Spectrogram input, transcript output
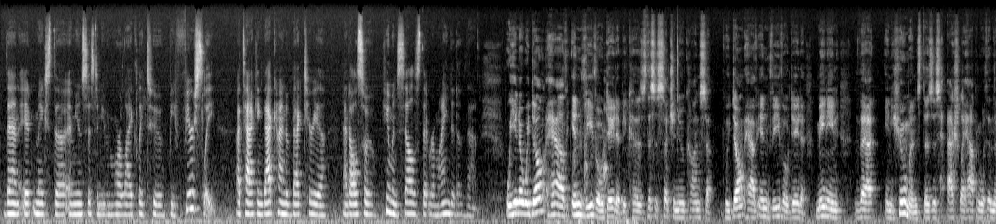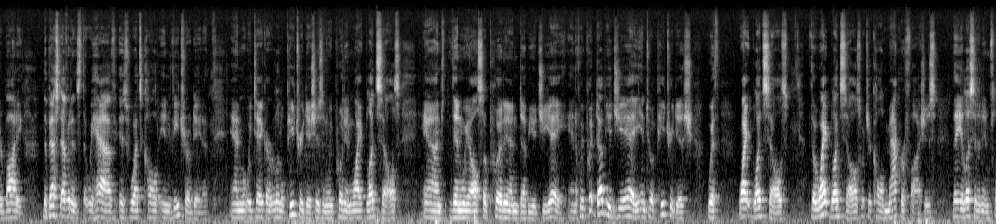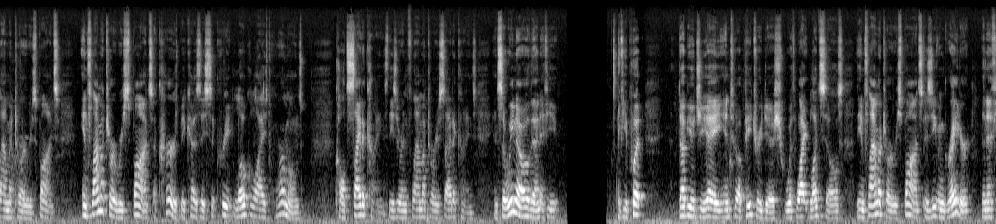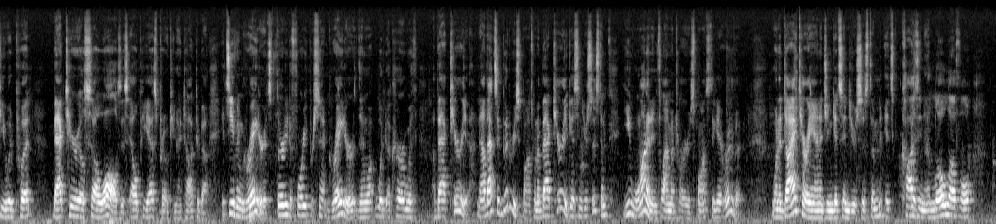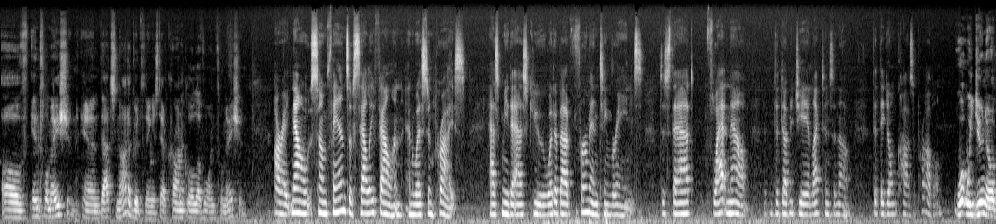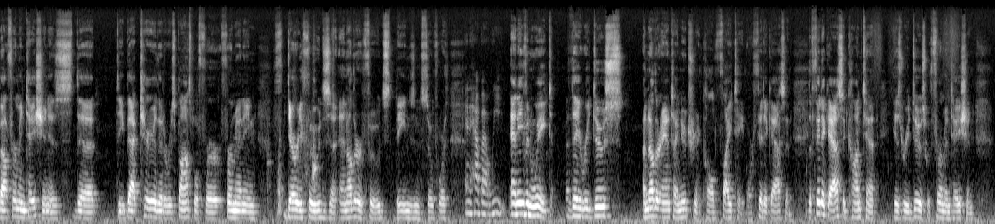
then it makes the immune system even more likely to be fiercely attacking that kind of bacteria and also human cells that remind it of that. Well, you know, we don't have in vivo data because this is such a new concept. We don't have in vivo data, meaning that in humans, does this actually happen within their body? The best evidence that we have is what's called in vitro data. And what we take our little petri dishes and we put in white blood cells and then we also put in WGA. And if we put WGA into a petri dish with white blood cells, the white blood cells, which are called macrophages, they elicit an inflammatory response. Inflammatory response occurs because they secrete localized hormones called cytokines. These are inflammatory cytokines. And so we know then if you if you put WGA into a petri dish with white blood cells, the inflammatory response is even greater than if you would put bacterial cell walls, this LPS protein I talked about. It's even greater, it's 30 to 40% greater than what would occur with a bacteria. Now, that's a good response. When a bacteria gets in your system, you want an inflammatory response to get rid of it. When a dietary antigen gets into your system, it's causing a low level of inflammation, and that's not a good thing, is to have chronic low level inflammation. All right, now some fans of Sally Fallon and Weston Price asked me to ask you what about fermenting grains? Does that flatten out the WGA lectins enough that they don't cause a problem? What we do know about fermentation is that the bacteria that are responsible for fermenting dairy foods and other foods, beans and so forth. And how about wheat? And even wheat, they reduce another anti-nutrient called phytate or phytic acid. The phytic acid content is reduced with fermentation.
